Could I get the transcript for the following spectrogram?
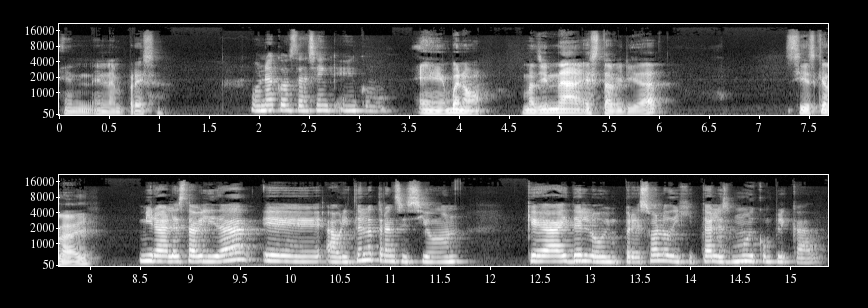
en, en la empresa? Una constancia en, cómo. Eh, bueno, más bien una estabilidad, si es que la hay. Mira, la estabilidad eh, ahorita en la transición que hay de lo impreso a lo digital es muy complicado.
